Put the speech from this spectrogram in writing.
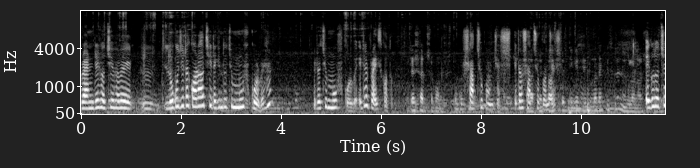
ব্র্যান্ডের হচ্ছে এভাবে লোগো যেটা করা আছে এটা কিন্তু হচ্ছে মুভ করবে হ্যাঁ? এটা হচ্ছে মুভ করবে। এটার প্রাইস কত? এটা সাতশো পঞ্চাশ টাকা। সাতশো পঞ্চাশ এটাও এগুলো হচ্ছে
